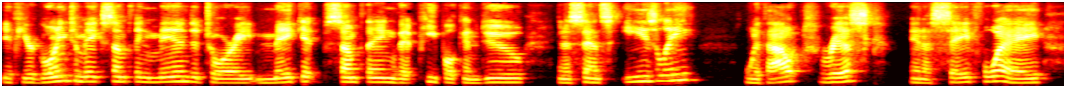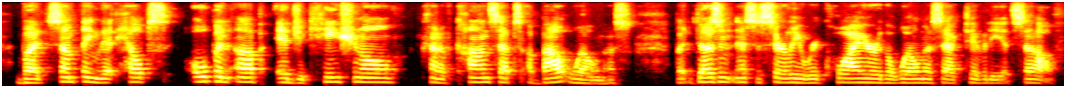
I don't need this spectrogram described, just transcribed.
if you're going to make something mandatory, make it something that people can do in a sense easily without risk in a safe way, but something that helps open up educational kind of concepts about wellness but doesn't necessarily require the wellness activity itself.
